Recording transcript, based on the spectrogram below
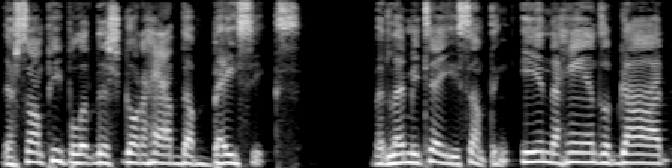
There's some people that are just going to have the basics. But let me tell you something in the hands of God,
